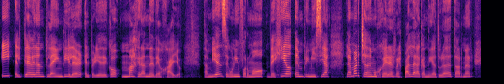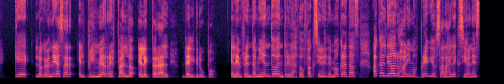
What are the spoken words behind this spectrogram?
y el Cleveland Plain Dealer, el periódico más grande de Ohio. También, según informó The Hill en primicia, la marcha de mujeres respalda la candidatura de Turner, que lo que vendría a ser el primer respaldo electoral del grupo. El enfrentamiento entre las dos facciones demócratas ha caldeado los ánimos previos a las elecciones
